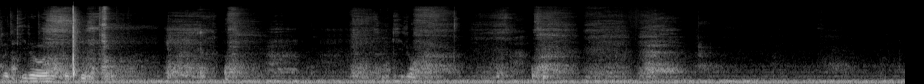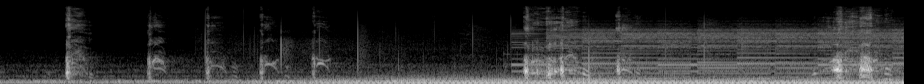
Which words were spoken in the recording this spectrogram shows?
そ切ろうそ切ろうそ切ろう Ha ha ha!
